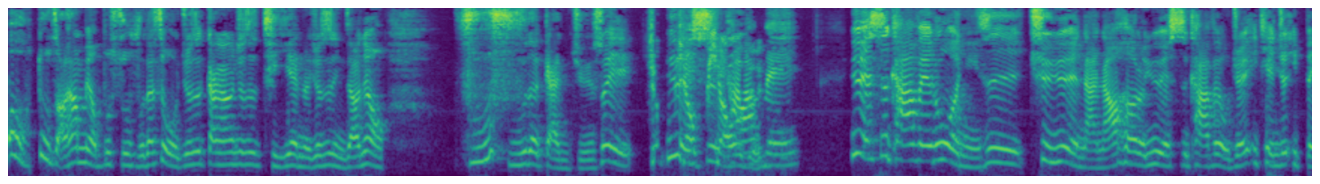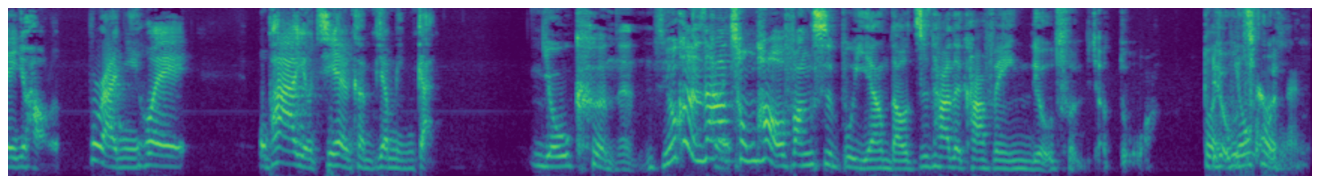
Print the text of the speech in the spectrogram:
哦，肚子好像没有不舒服，但是我就是刚刚就是体验的，就是你知道那种浮浮的感觉。所以越是咖啡，粤式咖啡，如果你是去越南然后喝了越式咖啡，我觉得一天就一杯就好了，不然你会，我怕有些人可能比较敏感。有可能，有可能是它冲泡的方式不一样，导致它的咖啡因留存比较多啊。对，有可能，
